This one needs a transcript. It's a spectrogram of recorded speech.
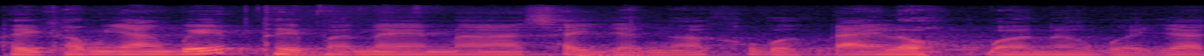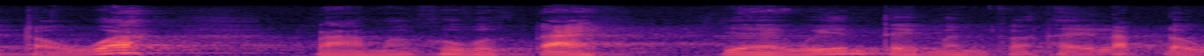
Thì không gian bếp thì bên em à, xây dựng ở khu vực đây luôn bên à, đơn vị gia chủ á làm ở khu vực đây. Về quý anh chị mình có thể lắp đủ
